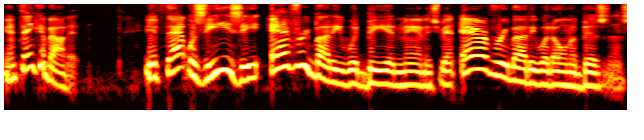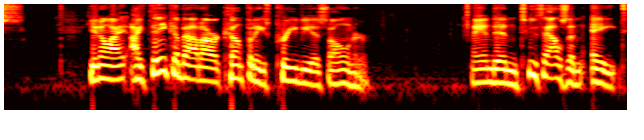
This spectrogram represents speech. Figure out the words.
And think about it. If that was easy, everybody would be in management, everybody would own a business. You know, I, I think about our company's previous owner. And in 2008,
